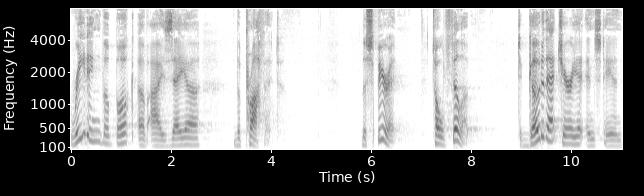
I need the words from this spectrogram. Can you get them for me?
reading the book of Isaiah the prophet. The Spirit told Philip to go to that chariot and stand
